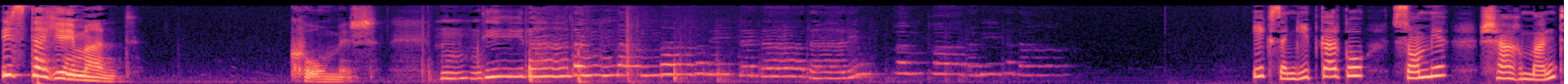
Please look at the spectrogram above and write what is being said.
Ist da jemand? Komisch. एक संगीतकार को सौम्य शाहमंट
